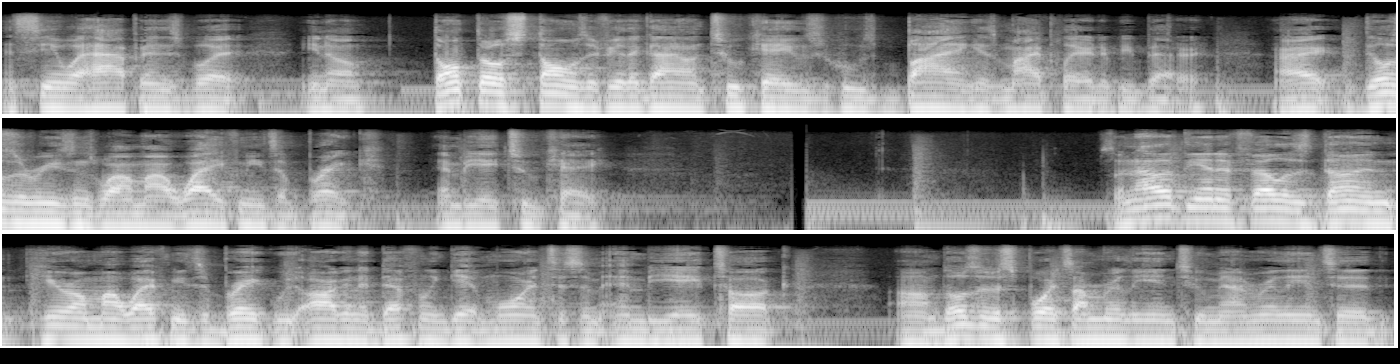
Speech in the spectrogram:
and seeing what happens. But you know, don't throw stones if you're the guy on 2K who's, who's buying his my player to be better. All right, those are the reasons why my wife needs a break. NBA 2K. So now that the NFL is done, here on My Wife Needs a Break, we are going to definitely get more into some NBA talk. Um, those are the sports I'm really into, man. I'm really into,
